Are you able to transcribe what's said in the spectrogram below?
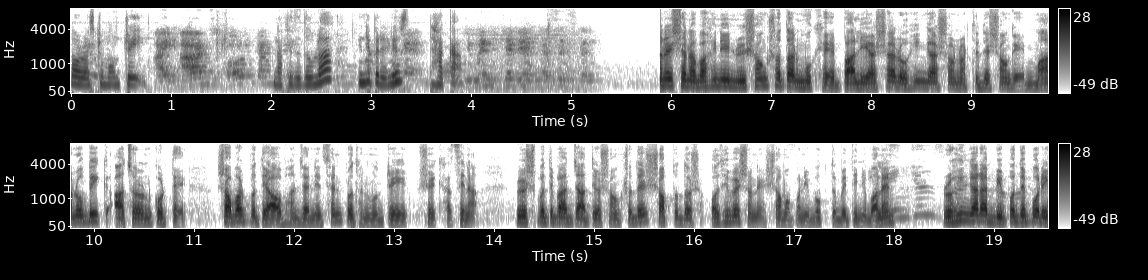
পররাষ্ট্রমন্ত্রী। Nafizuddoula independent news Dhaka. সেনাবাহিনীর নৃশংসতার মুখে পালিয়ে আসা রোহিঙ্গা শরণার্থীদের সঙ্গে মানবিক আচরণ করতে সবার প্রতি আহ্বান জানিয়েছেন প্রধানমন্ত্রী শেখ হাসিনা। বৃহস্পতিবার জাতীয় সংসদের সপ্তদশ অধিবেশনে সমাপনী বক্তব্যে তিনি বলেন, রোহিঙ্গারা বিপদে পড়ে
